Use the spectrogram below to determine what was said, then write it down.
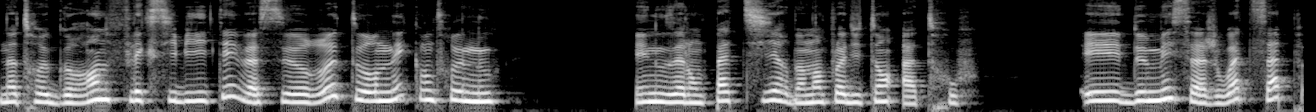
Notre grande flexibilité va se retourner contre nous. Et nous allons pâtir d'un emploi du temps à trous et de messages WhatsApp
